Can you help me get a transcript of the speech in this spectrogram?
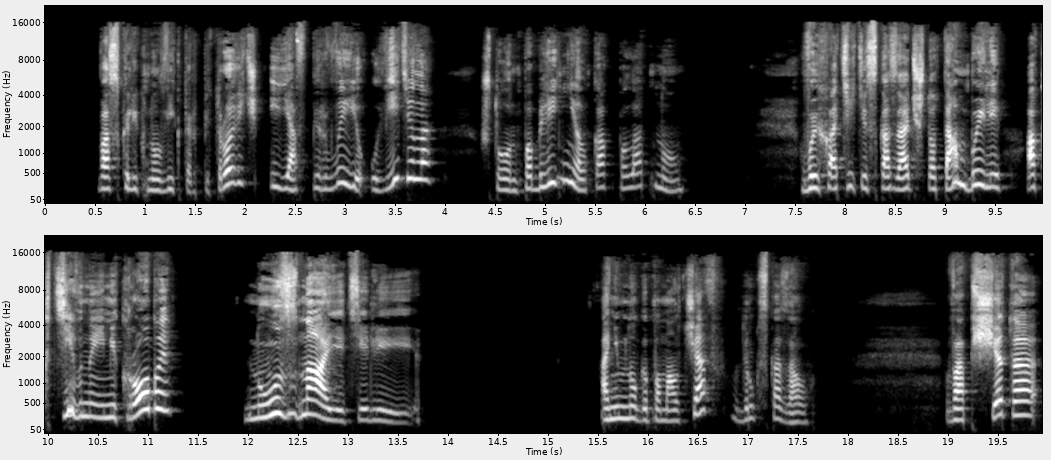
– воскликнул Виктор Петрович, и я впервые увидела, что он побледнел, как полотно. Вы хотите сказать, что там были активные микробы? Ну, знаете ли. А немного помолчав, вдруг сказал. Вообще-то,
